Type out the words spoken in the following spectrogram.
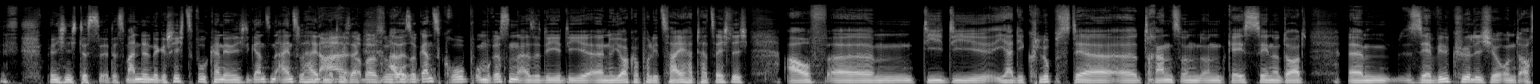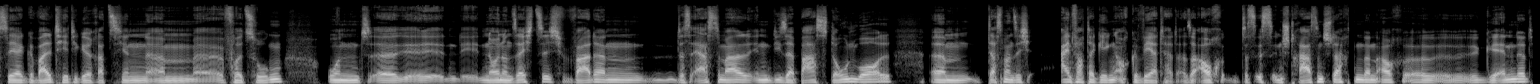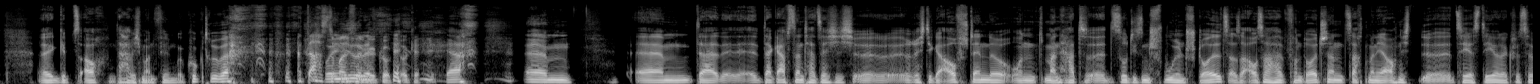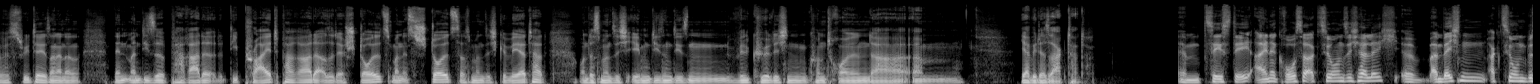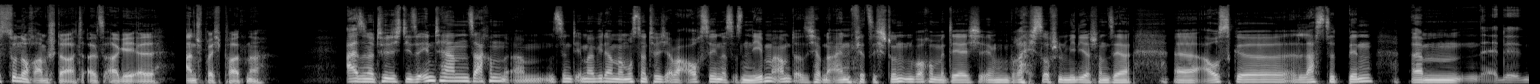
bin ich nicht das, das wandelnde Geschichtsbuch, kann dir nicht die ganzen Einzelheiten Na, natürlich sagen, aber so- aber so ganz grob umrissen. Also die die äh, New Yorker Polizei hat tatsächlich auf ähm, die die ja die Clubs der äh, Trans- und und Gay-Szene dort ähm, sehr willkürliche und auch sehr gewalttätige Razzien ähm, äh, vollzogen. Und äh, 69 war dann das erste Mal in dieser Bar Stonewall, ähm, dass man sich einfach dagegen auch gewehrt hat. Also auch, das ist in Straßenschlachten dann auch äh, geendet. Äh, gibt's auch, da habe ich mal einen Film geguckt drüber. Da hast du mal einen Film geguckt, okay. ja. Ähm, ähm, da da gab es dann tatsächlich äh, richtige Aufstände und man hat äh, so diesen schwulen Stolz. Also außerhalb von Deutschland sagt man ja auch nicht äh, CSD oder Christopher Street Day, sondern dann nennt man diese Parade die Pride-Parade, also der Stolz. Man ist stolz, dass man sich gewehrt hat und dass man sich eben diesen, diesen willkürlichen Kontrollen da ähm, ja widersagt hat. Ähm, CSD, eine große Aktion sicherlich. Äh, an welchen Aktionen bist du noch am Start als AGL-Ansprechpartner? Also natürlich diese internen Sachen ähm, sind immer wieder, man muss natürlich aber auch sehen, das ist ein Nebenamt. Also ich habe eine 41-Stunden-Woche, mit der ich im Bereich Social Media schon sehr äh, ausgelastet bin. Ähm,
